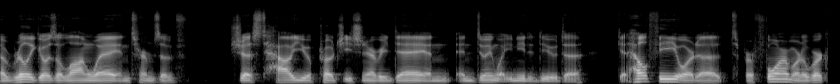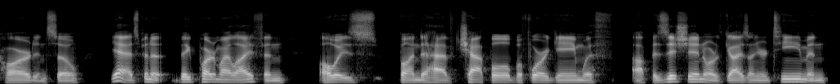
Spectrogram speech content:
uh, really goes a long way in terms of just how you approach each and every day and, and doing what you need to do to get healthy or to, to perform or to work hard. And so, yeah, it's been a big part of my life and always fun to have chapel before a game with opposition or with guys on your team and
